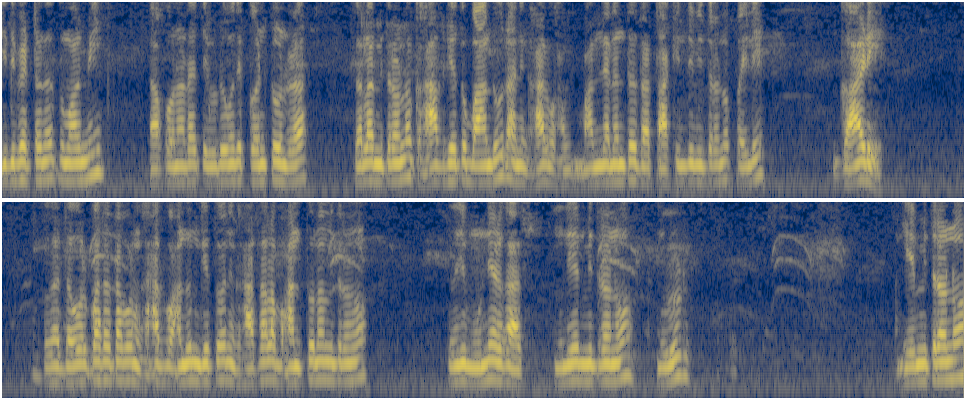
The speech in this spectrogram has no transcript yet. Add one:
किती भेटतात ना तुम्हाला मी दाखवणार आहे. त्या व्हिडिओमध्ये कंटून राहा. चला मित्रांनो घास घेतो बांधून आणि घास बांधल्यानंतर टाकीन ते मित्रांनो पहिले गाडे. बघा जवळपास आता आपण घास बांधून घेतो आणि घासाला बांधतो ना मित्रांनो. म्हणजे मुनेर घास. मुनेर मित्रांनो मुरुड. हे मित्रांनो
